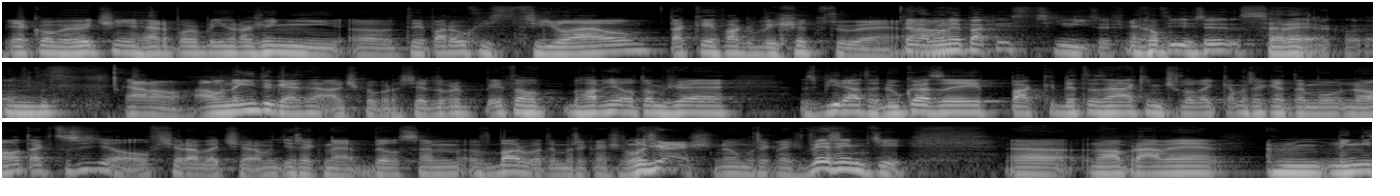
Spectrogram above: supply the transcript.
jako ve většině her podobných ražení uh, ty padouchy střílel, tak je fakt vyšetřuje. Teda A- on je pak i střílí, což Jako- jako... na té hře sere. Jako, jo. Hmm. ano, ale není to GTAčko prostě. Je to, je to hlavně o tom, že sbíráte důkazy, pak jdete za nějakým člověkem a řeknete mu, no, tak co jsi dělal včera večer? On ti řekne, byl jsem v baru. A ty mu řekneš, lžeš, no mu řekneš, věřím ti. Uh, no a právě hm, není,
